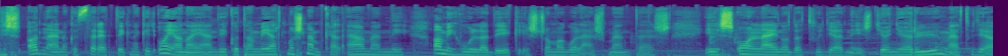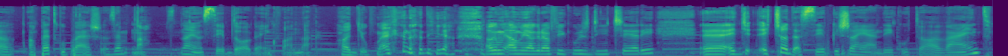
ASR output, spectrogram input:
és adnának a szerettéknek egy olyan ajándékot, amiért most nem kell elmenni, ami hulladék és csomagolásmentes, és online oda tudja adni, és gyönyörű, mert ugye a, petkupás, az, na, nagyon szép dolgaink vannak. Hagyjuk meg, ami, ami a grafikus dicséri. Egy, egy csodaszép kis ajándékutalványt,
